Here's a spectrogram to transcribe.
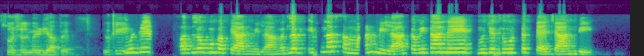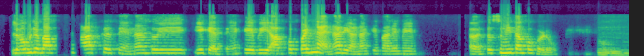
सोशल मीडिया पे क्योंकि मुझे बहुत लोगों का प्यार मिला मतलब इतना सम्मान मिला कविता ने मुझे दूर तक पहचान दी। लोग जब आप बात करते हैं ना तो ये ये कहते हैं कि भाई आपको पढ़ना है ना हरियाणा के बारे में तो सुनीता को पढ़ो। हम्म।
